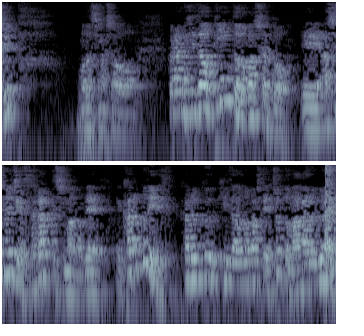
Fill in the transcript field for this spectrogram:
10と戻しましょう。これあの膝をピンと伸ばしちゃうと、えー、足の位置が下がってしまうので、軽くでいいです。軽く膝を伸ばしてちょっと曲がるぐらいで、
